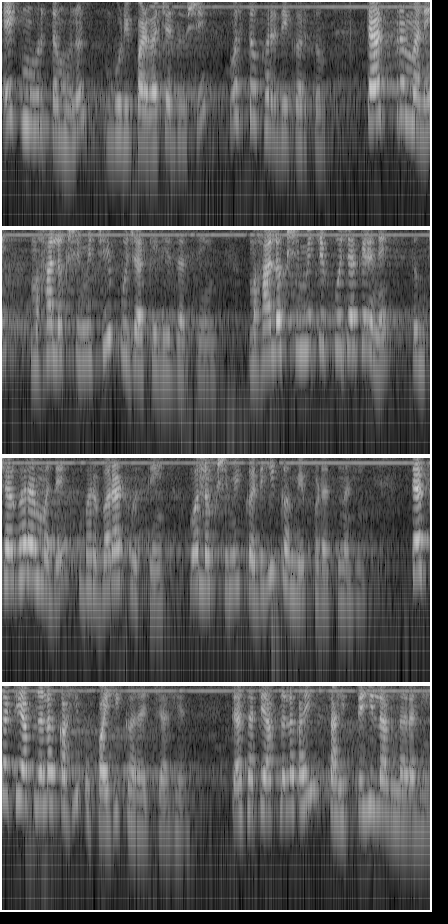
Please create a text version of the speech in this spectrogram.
एक मुहूर्त म्हणून गुढीपाडव्याच्या दिवशी वस्तू खरेदी करतो. त्याचप्रमाणे महालक्ष्मीची पूजा केली जाते. महालक्ष्मीची पूजा केल्याने तुमच्या घरामध्ये भरभराट होते व लक्ष्मी कधीही कमी पडत नाही. त्यासाठी आपल्याला काही उपायही करायचे आहेत. त्यासाठी आपल्याला काही साहित्यही लागणार आहे.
